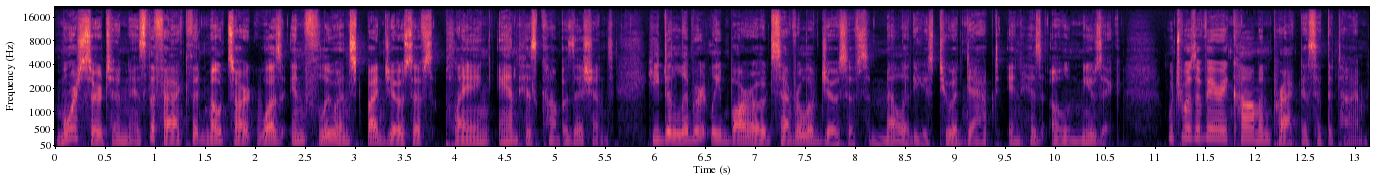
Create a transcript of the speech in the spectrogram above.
More certain is the fact that Mozart was influenced by Joseph's playing and his compositions. He deliberately borrowed several of Joseph's melodies to adapt in his own music, which was a very common practice at the time.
